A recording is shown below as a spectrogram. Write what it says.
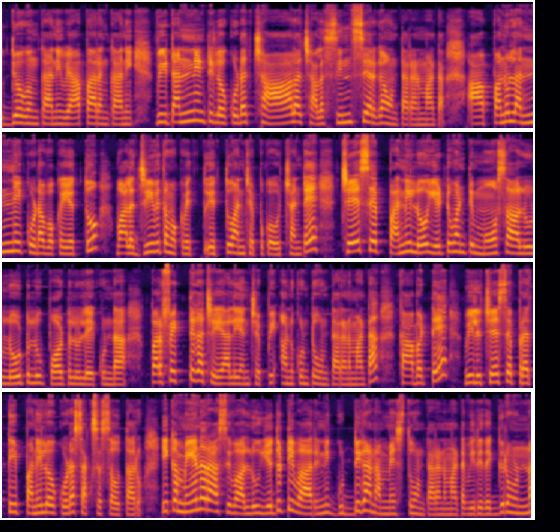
ఉద్యోగం కానీ వ్యాపారం కానీ వీటన్నింటిలో కూడా చాలా చాలా సిన్సియర్గా ఉంటారనమాట ఆ పనులన్నీ కూడా ఒక ఎత్తు వాళ్ళ జీవితం ఒక ఎత్తు ఎత్తు అని చెప్పుకోవచ్చు. అంటే చేసే పనిలో ఎటువంటి మోసాలు లోటులు పాటులు లేకుండా పర్ఫెక్ట్గా చేయాలి అని చెప్పి అనుకుంటూ ఉంటారనమాట కాబట్టే వీళ్ళు చేసే ప్రతి పనిలో కూడా సక్సెస్ అవుతారు. ఇక మీనరాశి వాళ్ళు ఎదుటి వారిని గుడ్డిగా నమ్మేస్తూ ఉంటారనమాట వీరి దగ్గర ఉన్న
